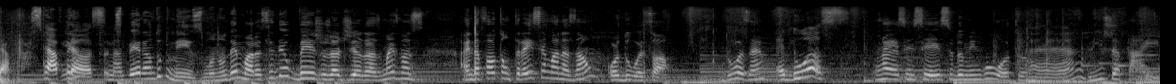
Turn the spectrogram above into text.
Até a próxima. Até a próxima. Tô esperando mesmo, não demora. Você deu beijo já do Dia das Mães, mas ainda faltam três semanas, não? Ou duas só? Duas, né? É duas? É, sem ser esse domingo o outro. É. Já tá aí.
